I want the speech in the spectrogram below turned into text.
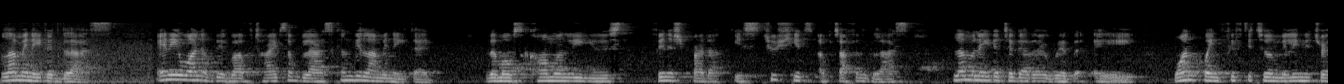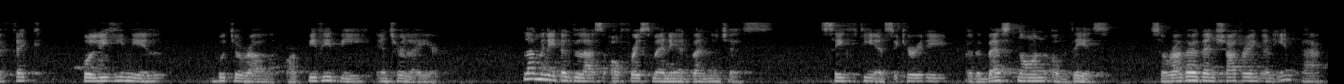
Laminated glass. Any one of the above types of glass can be laminated. The most commonly used finished product is two sheets of toughened glass laminated together with a 1.52 mm thick polyvinyl butyral or PVB interlayer. Laminated glass offers many advantages. Safety and security are the best known of these, so rather than shattering on impact,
